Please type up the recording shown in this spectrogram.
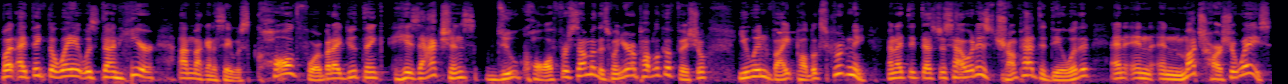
But I think the way it was done here, I'm not going to say it was called for, but I do think his actions do call for some of this. When you're a public official, you invite public scrutiny, and I think that's just how it is. Trump had to deal with it, and in in much harsher ways.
